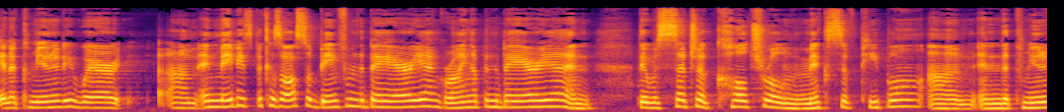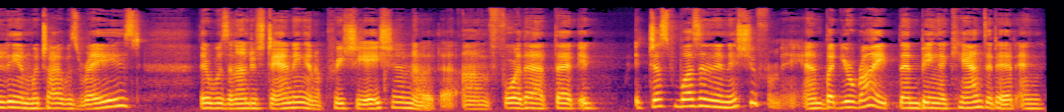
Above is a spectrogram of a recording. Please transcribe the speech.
in a community where, um, and maybe it's because also being from the Bay Area and growing up in the Bay Area and, there was such a cultural mix of people um, in the community in which I was raised. There was an understanding and appreciation uh, um, for that that it it just wasn't an issue for me. And but you're right. Then being a candidate and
